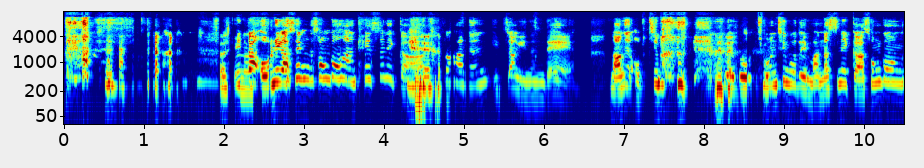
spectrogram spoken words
일단 언니가 생, 성공한 케이스니까 추정하는 입장이 있는데 나는 없지만 그래도 좋은 친구들이 만났으니까 성공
